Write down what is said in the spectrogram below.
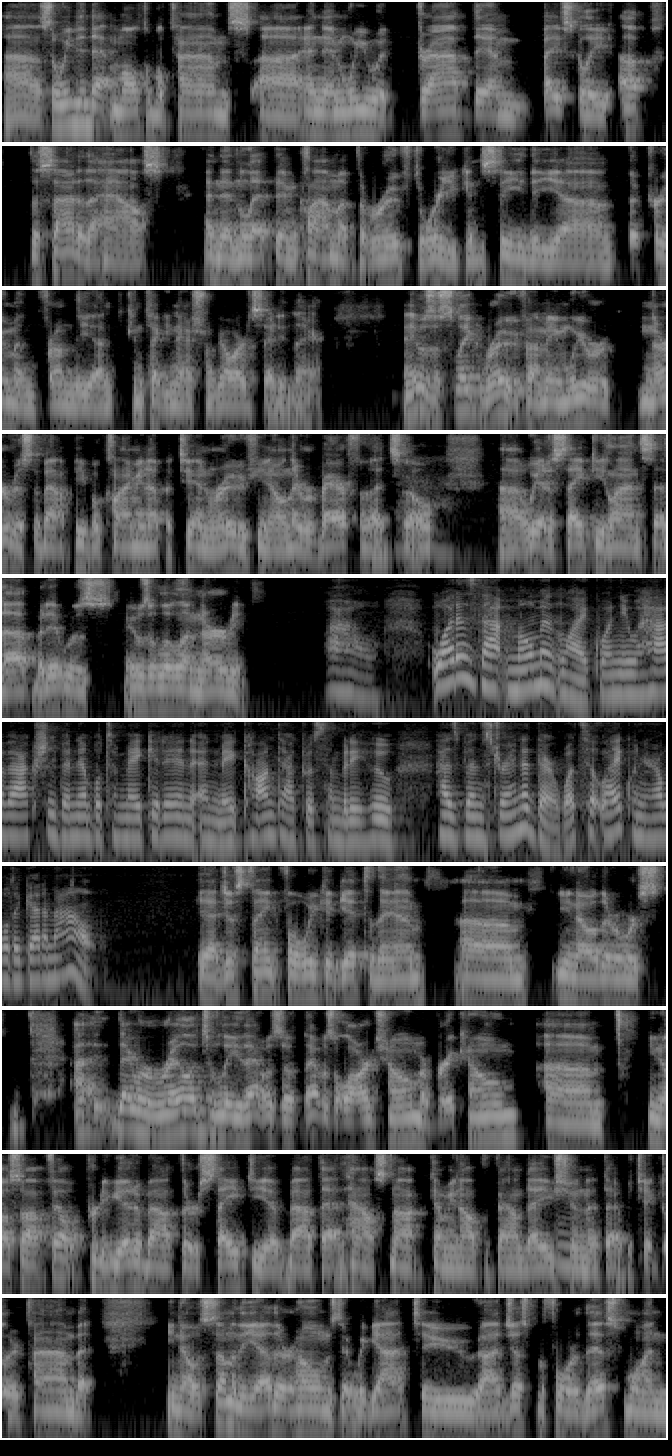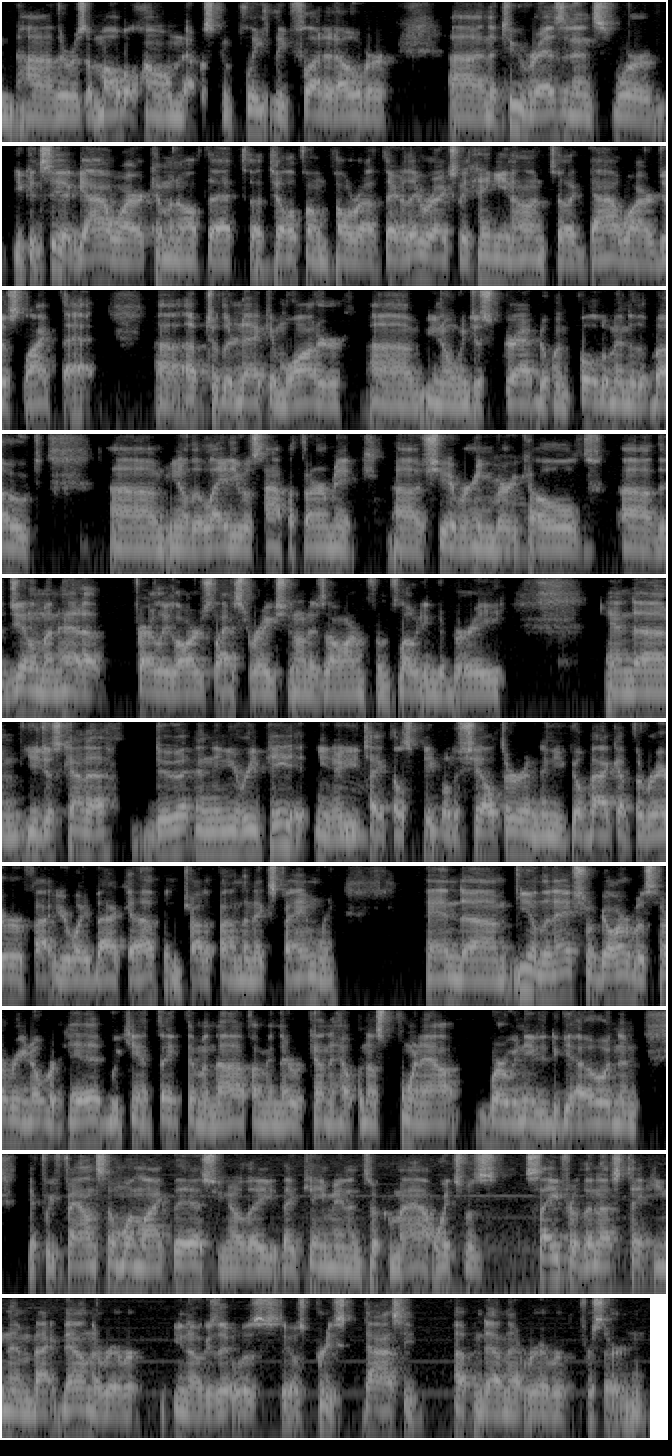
uh, so we did that multiple times, uh, and then we would drive them basically up the side of the house, and then let them climb up the roof to where you can see the uh, the crewmen from the uh, Kentucky National Guard sitting there. And it was a slick roof. I mean, we were nervous about people climbing up a tin roof, you know, and they were barefoot. So uh, we had a safety line set up, but it was it was a little unnerving. Wow. What is that moment like when you have actually been able to make it in and make contact with somebody who has been stranded there? What's it like when you're able to get them out? yeah, just thankful we could get to them. Um, you know, there was, I, they were relatively that was a that was a large home, a brick home. Um, you know, so I felt pretty good about their safety about that house not coming off the foundation mm-hmm. at that particular time. But you know, some of the other homes that we got to uh, just before this one, uh, there was a mobile home that was completely flooded over. Uh, and the two residents were, you can see a guy wire coming off that uh, telephone pole right there. They were actually hanging on to a guy wire just like that, uh, up to their neck in water. Um, you know, we just grabbed them and pulled them into the boat. Um, you know, the lady was hypothermic, uh, shivering, very cold. the gentleman had a fairly large laceration on his arm from floating debris and um, you just kind of do it and then you repeat it. You know you take those people to shelter and then you go back up the river fight your way back up and try to find the next family. And um, you know the national guard was hovering overhead. We can't thank them enough. I mean they were kind of helping us point out where we needed to go. And then if we found someone like this you know they they came in and took them out which was safer than us taking them back down the river you know because it was it was pretty dicey up and down that river for certain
